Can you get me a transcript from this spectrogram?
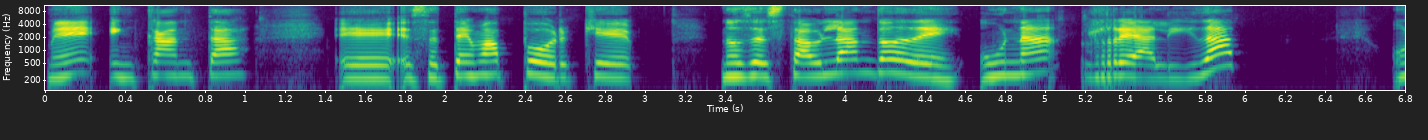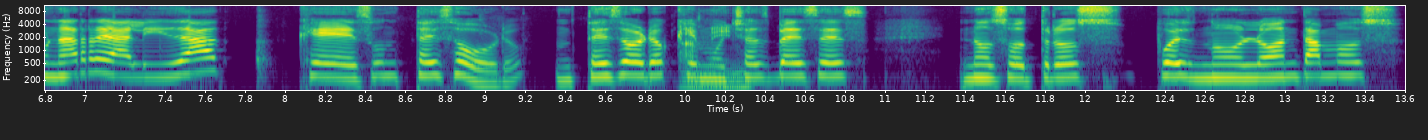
Me encanta eh, este tema porque nos está hablando de una realidad, una realidad que es un tesoro, un tesoro que Amén. muchas veces nosotros pues no lo andamos,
